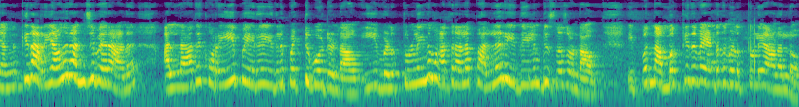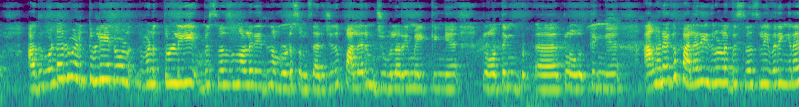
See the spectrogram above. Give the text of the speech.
ഞങ്ങൾക്ക് ഇത് അറിയാവുന്ന ഒരു അഞ്ച് പേരാണ്. അല്ലാതെ കുറേ പേര് ഇതിൽ പെട്ടുപോയിട്ടുണ്ടാവും. ഈ വെളുത്തുള്ളിന്ന് മാത്രമല്ല പല രീതിയിലും ബിസിനസ് ഉണ്ടാവും. ഇപ്പൊ നമുക്കിത് വേണ്ടത് വെളുത്തുള്ളി ആണല്ലോ അതുകൊണ്ട് ഒരു വെളുത്തുള്ളി ആയിട്ട് വെളുത്തുള്ളി ബിസിനസ് എന്നുള്ള രീതി നമ്മളോട് സംസാരിച്ചു. ഇത് പലരും ജുവലറി മേക്കിംഗ് ക്ലോത്തിങ് ക്ലോത്തിങ് അങ്ങനെയൊക്കെ പല രീതിയിലുള്ള ബിസിനസ്സിൽ ഇവരിങ്ങനെ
